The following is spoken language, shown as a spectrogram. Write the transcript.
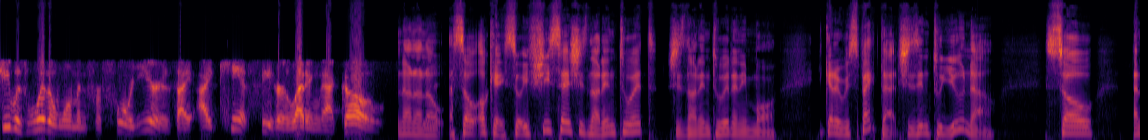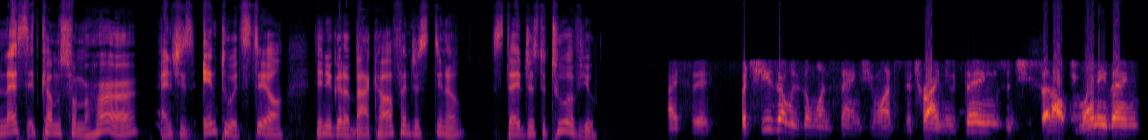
she was with a woman for four years, I I can't see her letting that go. no no no. So okay, so if she says she's not into it, she's not into it anymore. You gotta respect that she's into you now. So unless it comes from her and she's into it still, then you gotta back off and just you know stay just the two of you. I see. But she's always the one saying she wants to try new things, and she said, "I'll do anything."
